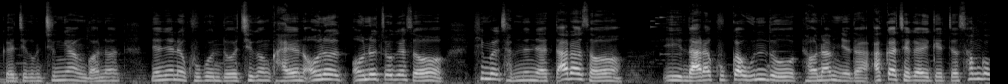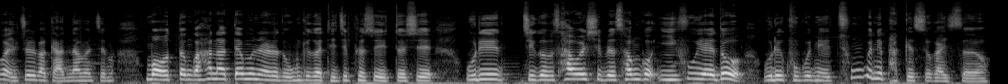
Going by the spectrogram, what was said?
그러니까 지금 중요한 거는 내년의 국군도 지금 과연 어느 어느 쪽에서 힘을 잡느냐에 따라서 이 나라 국가 운도 변합니다. 아까 제가 얘기했죠. 선거가 일주일밖에 안 남았지만 뭐 어떤 거 하나 때문에라도 운기가 뒤집힐 수 있듯이 우리 지금 4월 10일 선거 이후에도 우리 국군이 충분히 바뀔 수가 있어요.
